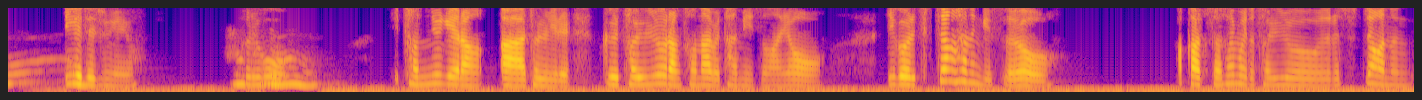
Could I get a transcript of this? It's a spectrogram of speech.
오. 이게 제일 중요해요. 그리고 전류계랑 아 전류계래 그 전류랑 전압의 단위 있잖아요. 이거를 측정하는 게 있어요. 아까 제가 설명했던 전류를 측정하는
